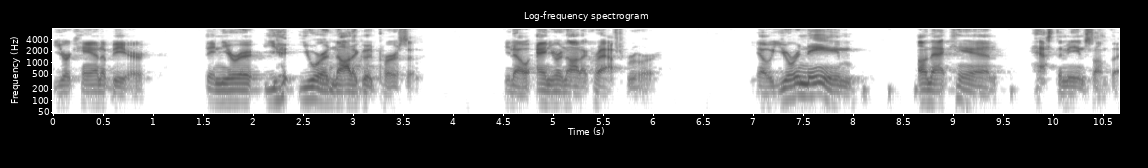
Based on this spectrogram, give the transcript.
your can of beer, then you're you, you are not a good person. You know, and you're not a craft brewer. You know, your name on that can has to mean something.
